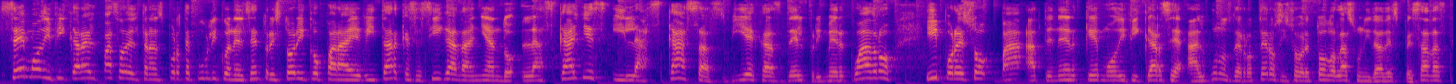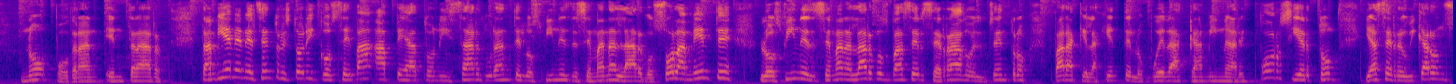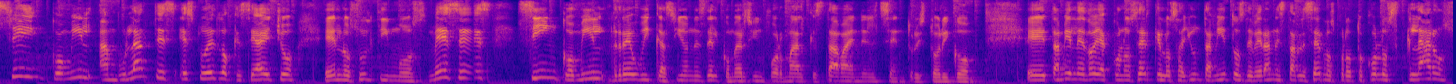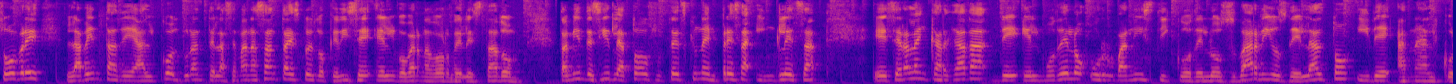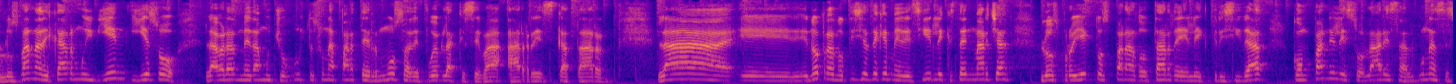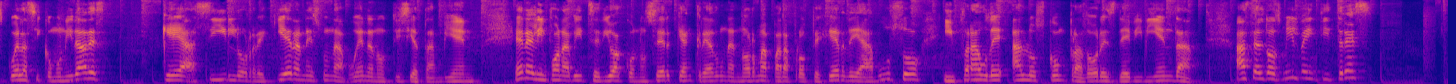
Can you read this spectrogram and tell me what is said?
Se modificará el paso del transporte público en el centro histórico para evitar que se siga dañando las calles y las casas viejas del primer cuadro y por eso va a tener que modificarse algunos derroteros y sobre todo las unidades pesadas no podrán entrar. También en el centro histórico se va a peatonizar durante los fines de semana largos. Solamente los fines de semana largos va a ser cerrado el centro para que la gente lo pueda caminar. Por cierto, ya se reubicaron 5 mil ambulantes. Esto es lo que se ha hecho en los últimos meses. 5 mil reubicaciones del comercio informal que estaba en el centro histórico. Eh, también le doy a conocer que los ayuntamientos deberán establecer los protocolos claros sobre la venta de alcohol durante la Semana Santa. Esto es lo que dice el gobernador del estado. También decirle a todos ustedes que una empresa inglesa eh, será la encargada del modelo urbanístico de los barrios del Alto y de Analco. Los van a dejar muy bien y eso la verdad me da mucho gusto. Es una parte hermosa de Puebla que se va a rescatar. Eh, en otras noticias, déjeme decirle que está en marcha los proyectos para dotar de electricidad con paneles solares a algunas escuelas y comunidades que así lo requieran. Es una buena noticia también. En el Infonavit se dio a conocer que han creado una norma para proteger de abuso y fraude a los compradores de vivienda. Hasta el 2023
